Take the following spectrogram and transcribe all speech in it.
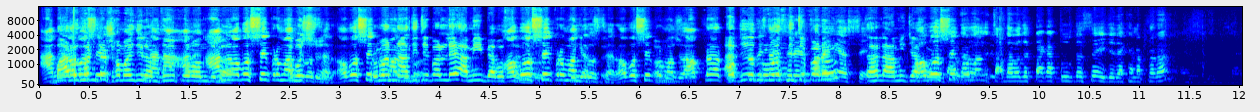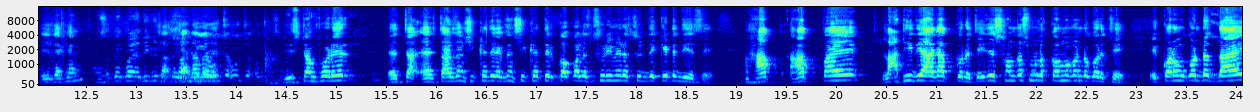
আমি 12 অবশ্যই- ঘণ্টা সময় দিলাম না, না, তুমি প্রমাণ দিবা। আমি অবশ্যই প্রমাণ দেব স্যার। অবশ্যই প্রমাণ না দিতে পারলে আমি ব্যবস্থা অবশ্যই প্রমাণ ঠিক স্যার। অবশ্যই প্রমাণ দেব। আপনার প্রক্টর অফিস থেকে দিতে পারো, তাহলে আমি অবশ্যই প্রমাণ চাঁদাবাজের টাকা তুলতেছে এই যে দেখেন আপনারা। এই যে দেখেন। স্টামফোর্ডের চারজন শিক্ষার্থীর একজন শিক্ষার্থীর কপালে ছুরি মেরে ছুরি দিয়ে কেটে দিয়েছে। হাত হাত পায়ে লাঠি দিয়ে আঘাত করেছে। এই যে সন্ত্রাসমূলক কর্মকাণ্ড করেছে এই কর্মকাণ্ডের দায়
